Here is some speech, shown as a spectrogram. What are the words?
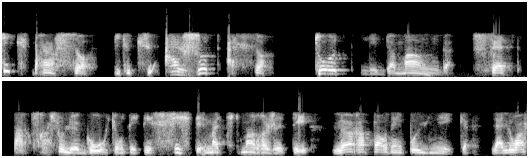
si tu prends ça et que tu ajoutes à ça toutes les demandes faites par François Legault qui ont été systématiquement rejetées, le rapport d'impôt unique, la loi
